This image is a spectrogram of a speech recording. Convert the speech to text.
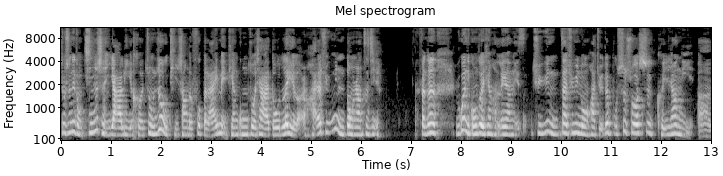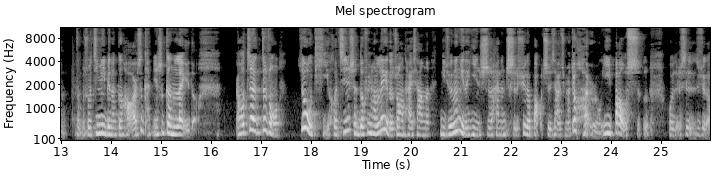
就是那种精神压力和这种肉体上的负，本来每天工作下来都累了，然后还要去运动，让自己，反正如果你工作一天很累，让你去运再去运动的话，绝对不是说是可以让你呃怎么说精力变得更好，而是肯定是更累的。然后这这种。肉体和精神都非常累的状态下呢，你觉得你的饮食还能持续的保持下去吗？就很容易暴食，或者是就觉得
